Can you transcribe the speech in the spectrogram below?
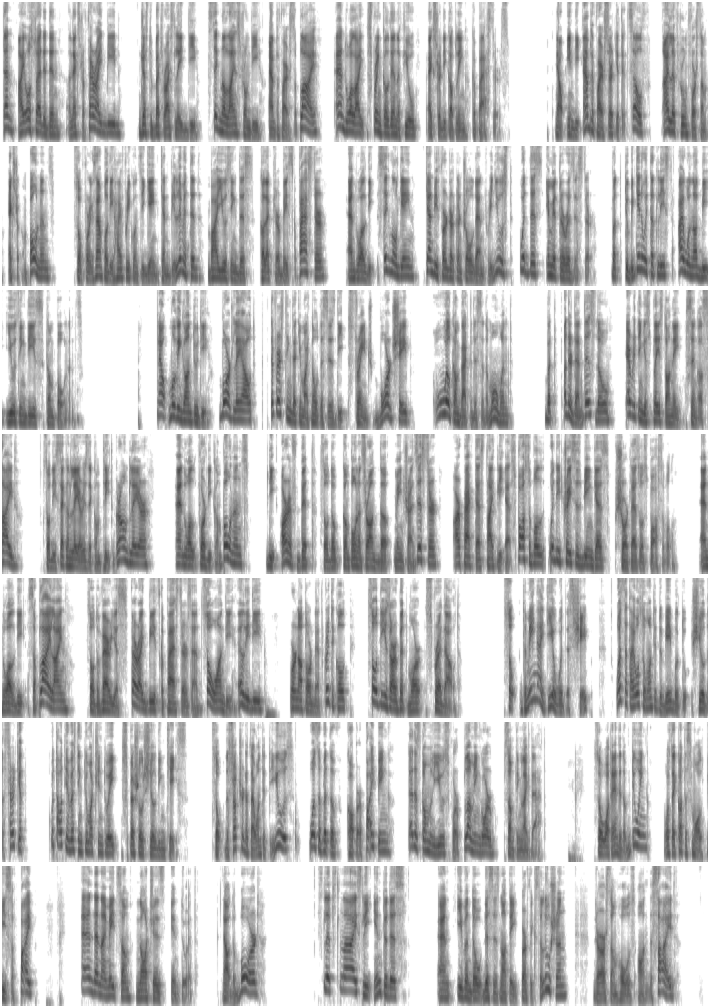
Then I also added in an extra ferrite bead just to better isolate the signal lines from the amplifier supply, and while I sprinkled in a few extra decoupling capacitors. Now in the amplifier circuit itself, I left room for some extra components, so for example the high frequency gain can be limited by using this collector based capacitor, and while the signal gain can be further controlled and reduced with this emitter resistor. But to begin with at least, I will not be using these components. Now moving on to the board layout, the first thing that you might notice is the strange board shape. We'll come back to this in a moment. But other than this though, everything is placed on a single side, so the second layer is a complete ground layer, and while for the components, the RF bit, so the components around the main transistor, are packed as tightly as possible, with the traces being as short as was possible. And while the supply line, so the various ferrite beads, capacitors, and so on, the LED, were not all that critical, so these are a bit more spread out. So the main idea with this shape was that I also wanted to be able to shield the circuit without investing too much into a special shielding case. So the structure that I wanted to use was a bit of copper piping that is commonly used for plumbing or something like that. So what I ended up doing was I cut a small piece of pipe and then I made some notches into it. Now the board slips nicely into this and even though this is not a perfect solution, there are some holes on the side,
